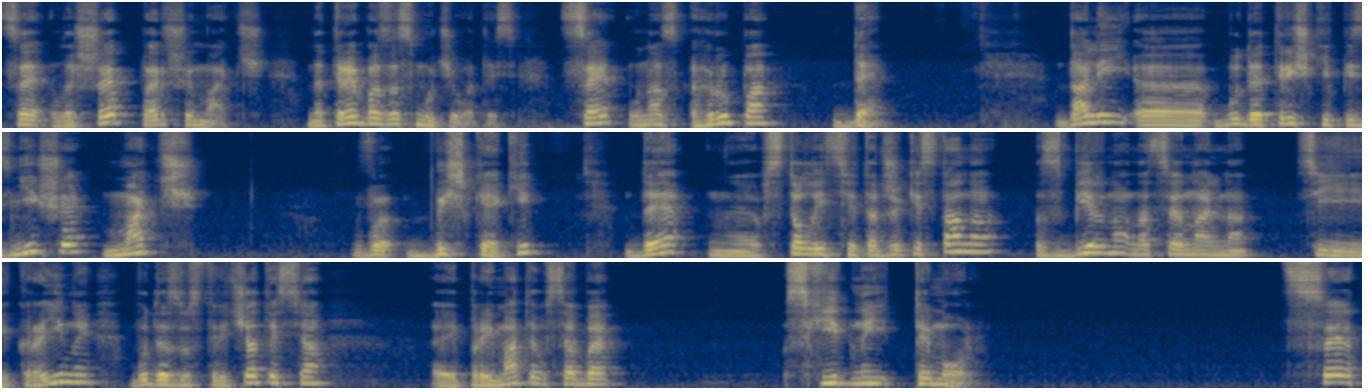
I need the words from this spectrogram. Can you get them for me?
Це лише перший матч. Не треба засмучуватись. Це у нас група Д. Далі е, буде трішки пізніше матч в Бішкекі, де е, в столиці Таджикистана збірна національна цієї країни буде зустрічатися і приймати в себе Східний Тимор. Це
